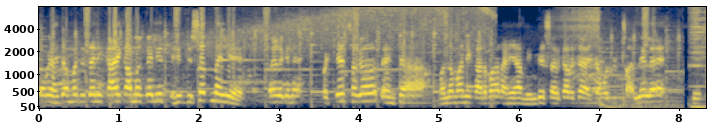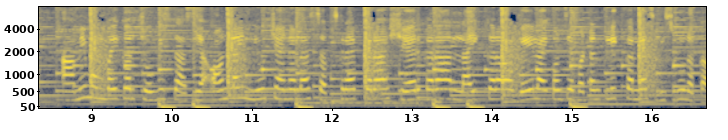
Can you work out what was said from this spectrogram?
करून ह्याच्यामध्ये त्यांनी काय कामं केली हे दिसत नाहीये. कळलं की नाही? पण ते सगळं त्यांच्या मनमानी कारभार आणि या मिंदे सरकारच्या ह्याच्यामध्ये चाललेलं आहे. आम्ही मुंबईकर चोवीस तास या ऑनलाईन न्यूज चॅनलला सबस्क्राईब करा शेअर करा लाईक करा बेल आयकॉनचे बटन क्लिक करण्यास विसरू नका.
